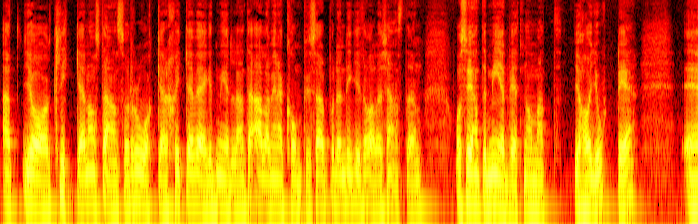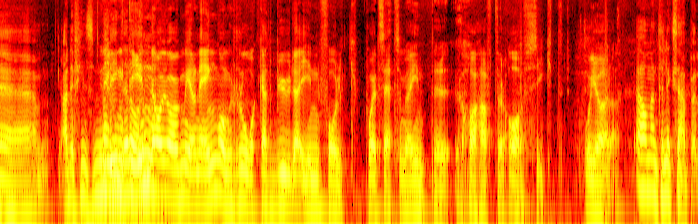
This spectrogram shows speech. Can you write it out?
Att jag klickar någonstans och råkar skicka iväg ett meddelande till alla mina kompisar på den digitala tjänsten. Och så är jag inte medveten om att jag har gjort det. Eh, ja, det finns LinkedIn har jag mer än en gång råkat bjuda in folk på ett sätt som jag inte har haft för avsikt att göra. Ja, men till exempel.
